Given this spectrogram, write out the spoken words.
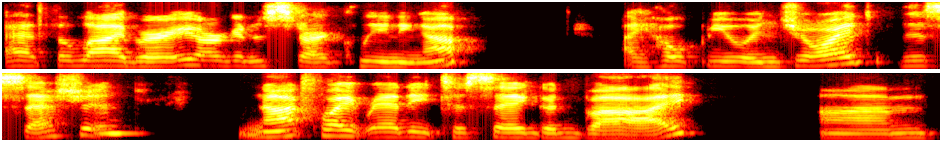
at the library are gonna start cleaning up. I hope you enjoyed this session. not quite ready to say goodbye. Um,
